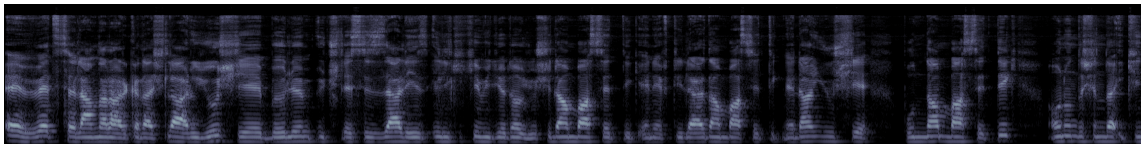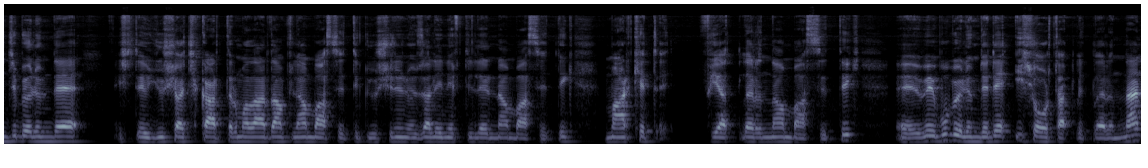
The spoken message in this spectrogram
Evet selamlar arkadaşlar. Yoshi bölüm 3'te sizlerleyiz. İlk iki videoda Yoshi'den bahsettik. NFT'lerden bahsettik. Neden Yoshi? Bundan bahsettik. Onun dışında ikinci bölümde işte Yoshi açık arttırmalardan falan bahsettik. Yoshi'nin özel NFT'lerinden bahsettik. Market fiyatlarından bahsettik. Ee, ve bu bölümde de iş ortaklıklarından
